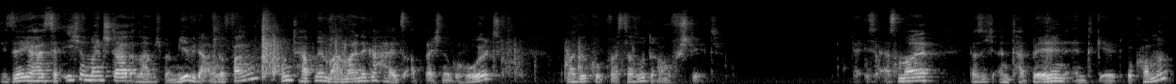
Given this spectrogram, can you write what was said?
die Serie heißt ja Ich und mein Staat, also habe ich bei mir wieder angefangen und habe mir mal meine Gehaltsabrechnung geholt und mal geguckt, was da so drauf steht. Da ist erstmal, dass ich ein Tabellenentgelt bekomme.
